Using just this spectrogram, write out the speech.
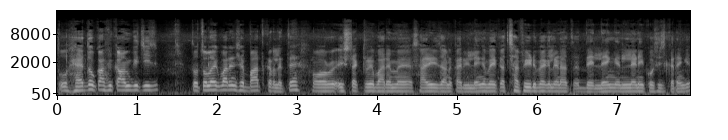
तो है तो काफ़ी काम की चीज़। तो चलो एक बार इनसे बात कर लेते हैं और इस ट्रैक्टर के बारे में सारी जानकारी लेंगे। भाई एक अच्छा फीडबैक लेना दे लेंगे लेने की कोशिश करेंगे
